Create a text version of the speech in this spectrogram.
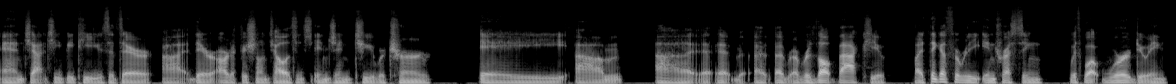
and ChatGPT uses their uh, their artificial intelligence engine to return a um uh, a, a, a result back to you. But I think that's really interesting with what we're doing,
